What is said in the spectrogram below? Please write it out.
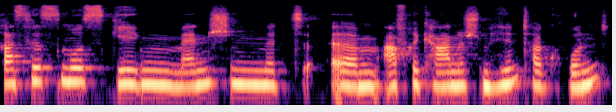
Rassismus gegen Menschen mit ähm, afrikanischem Hintergrund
